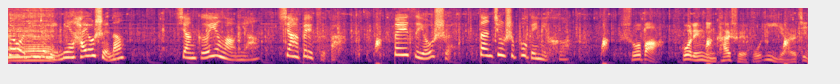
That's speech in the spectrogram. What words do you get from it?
可我听着里面还有水呢。想膈应老娘，下辈子吧。杯子有水，但就是不给你喝。说罢，郭玲拧开水壶，一饮而尽。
